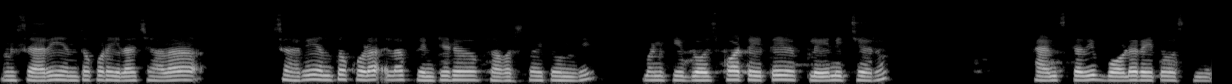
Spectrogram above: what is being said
మనకి శారీ ఎంతో కూడా ఇలా చాలా శారీ ఎంతో కూడా ఇలా ప్రింటెడ్ ఫ్లవర్స్తో అయితే ఉంది. మనకి బ్లౌజ్ పార్ట్ అయితే ప్లెయిన్ ఇచ్చారు. హ్యాండ్స్కి అది బార్డర్ అయితే వస్తుంది.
